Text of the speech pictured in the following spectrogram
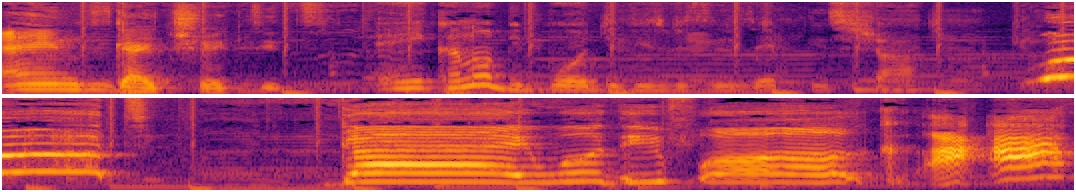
And this guy trekked it And he cannot be bored if he's with his earpiece sharp. what guy what the fuck ah ah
